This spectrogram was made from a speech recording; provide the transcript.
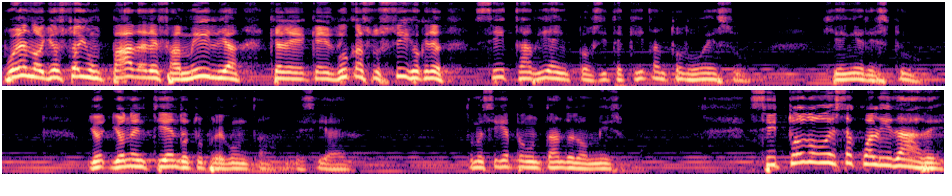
Bueno, yo soy un padre de familia que, educa a sus hijos. Sí, está bien, pero si te quitan todo eso, ¿quién eres tú? Yo, yo no entiendo tu pregunta, decía él. Tú me sigues preguntando lo mismo. Si todas esas cualidades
